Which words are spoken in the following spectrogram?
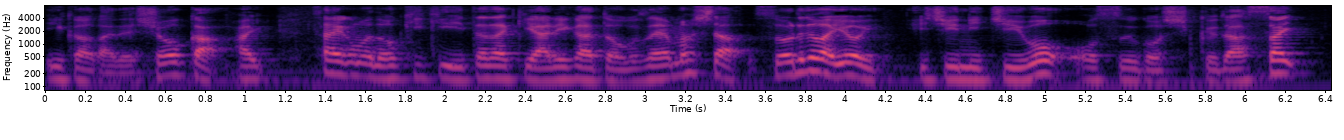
いかがでしょうか？はい。最後までお聴きいただきありがとうございました。それでは良い一日をお過ごしください。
